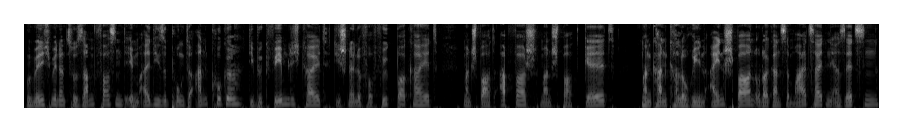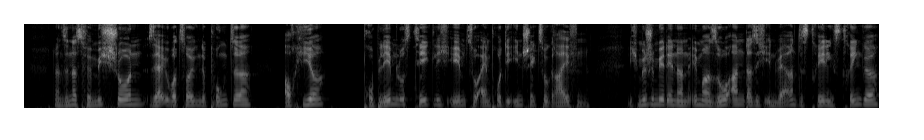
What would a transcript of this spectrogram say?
Und wenn ich mir dann zusammenfassend eben all diese Punkte angucke, die Bequemlichkeit, die schnelle Verfügbarkeit, man spart Abwasch, man spart Geld, man kann Kalorien einsparen oder ganze Mahlzeiten ersetzen, dann sind das für mich schon sehr überzeugende Punkte, auch hier problemlos täglich eben zu einem Proteinshake zu greifen. Ich mische mir den dann immer so an, dass ich ihn während des Trainings trinke.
